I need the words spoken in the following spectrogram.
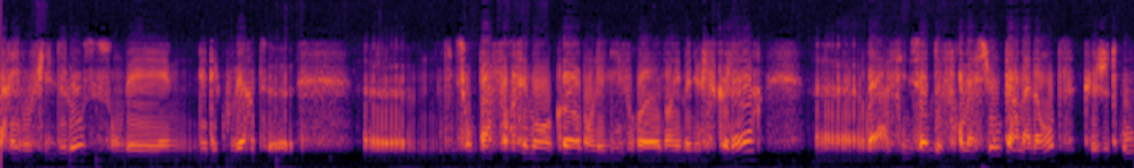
arrivent au fil de l'eau, ce sont des, découvertes encore dans les livres, dans les manuels scolaires, euh, voilà, c'est une sorte de formation permanente que je trouve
